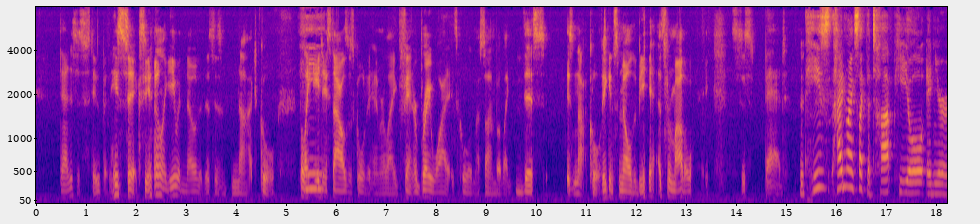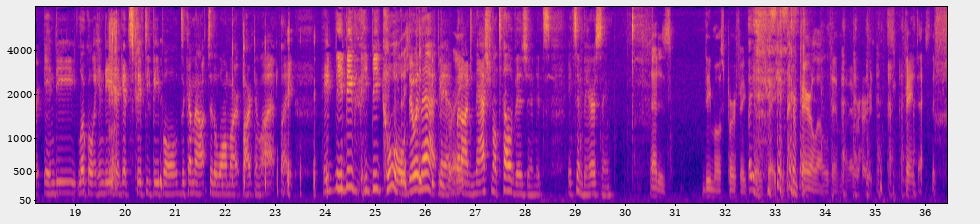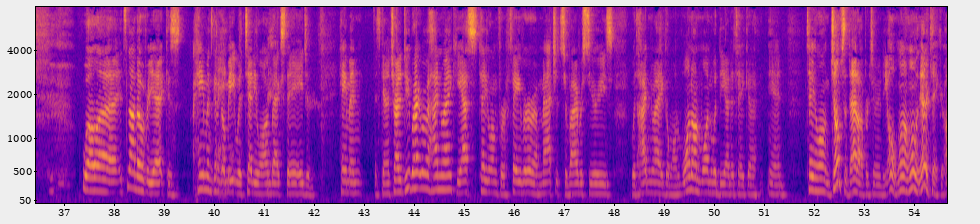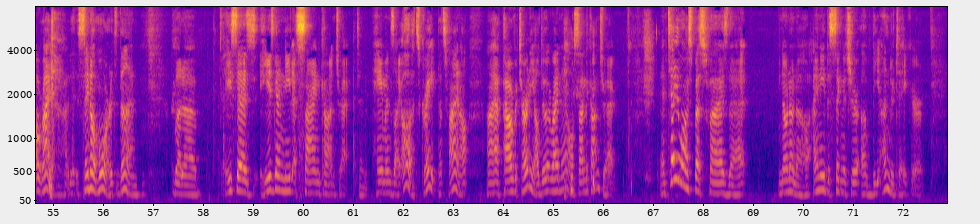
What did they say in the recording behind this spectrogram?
"Dad, this is stupid." He's six, you know, like he would know that this is not cool. But like He- AJ Styles is cool to him, or like Finn or Bray Wyatt is cool to my son. But like this is not cool. He can smell the BS from all the way. It's just bad. He's Heidenreich's like the top heel in your indie local indie that gets fifty people to come out to the Walmart parking lot. Like he'd, he'd be he'd be cool doing that, man. great. But on national television, it's it's embarrassing. That is the most perfect illustration or parallel of him I've ever heard. It's fantastic. Well, uh, it's not over yet because Heyman's going to go meet with Teddy Long backstage, and Heyman is going to try to do right with Heidenreich. He asks Teddy Long for a favor, a match at Survivor Series with Heidenreich on one on one with The Undertaker, and Teddy Long jumps at that opportunity. Oh, one on one with The Undertaker. All right, say no more. It's done. But uh, he says he is going to need a signed contract, and Heyman's like, "Oh, that's great. That's fine. I'll I have power of attorney. I'll do it right now. I'll sign the contract." And Teddy Long specifies that no, no, no. I need the signature of The Undertaker.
